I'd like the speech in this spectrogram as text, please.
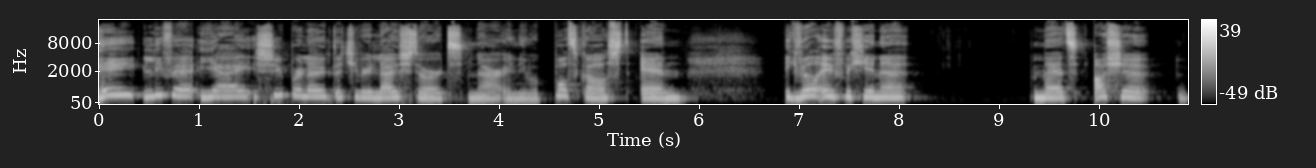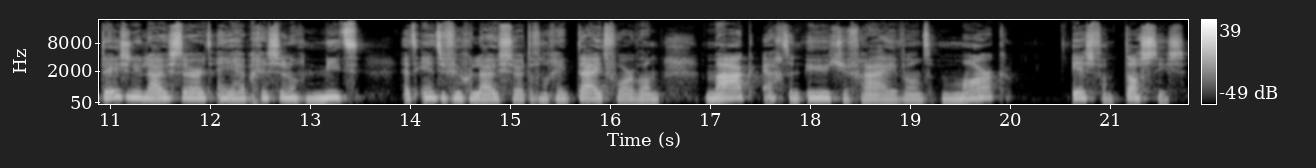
Hey lieve jij, superleuk dat je weer luistert naar een nieuwe podcast. En ik wil even beginnen met als je deze nu luistert en je hebt gisteren nog niet het interview geluisterd of nog geen tijd voor, dan maak echt een uurtje vrij. Want Mark is fantastisch.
